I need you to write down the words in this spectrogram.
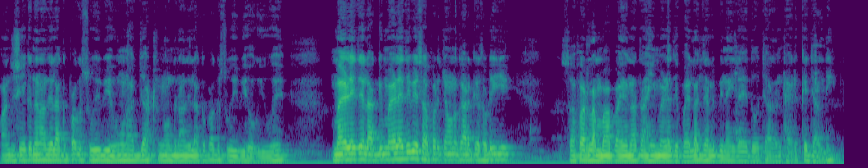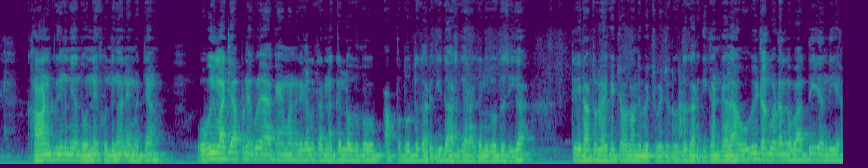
5-6 ਦਿਨਾਂ ਦੇ ਲਗਭਗ ਸੂਈ ਵੀ ਹੋਣ ਅੱਜ 8-9 ਦਿਨਾਂ ਦੇ ਲਗਭਗ ਸੂਈ ਵੀ ਹੋ ਗਈ ਉਹ ਮੈਲੇ ਤੇ ਲੱਗ ਗਈ, ਮੈਲੇ ਤੇ ਵੀ ਸਫਰ ਚੋਣ ਕਰਕੇ ਥੋੜੀ ਜੀ ਸਫਰ ਲੰਬਾ ਪੈ ਜਾਂਦਾ, ਤਾਂ ਹੀ ਮੈਲੇ ਤੇ ਪਹਿਲਾਂ ਚੱਲ ਵੀ ਨਹੀਂ ਜਾਏ 2-4 ਦਿਨ ਠਹਿਰ ਕੇ ਜਲਦੀ ਖਾਣ ਪੀਣ ਦੀਆਂ ਦੋਨੇ ਖੁੱਲੀਆਂ ਨੇ ਮੱਝਾਂ। ਉਹ ਵੀ ਮੱਝ ਆਪਣੇ ਕੋਲੇ ਆ ਕੇ ਮੰਨ ਕੇ ਚਲੋ 3 ਕਿਲੋ ਤੋਂ ਅੱਪ ਦੁੱਧ ਕਰ ਗਈ 10-11 ਕਿਲੋ ਦੁੱਧ ਸੀਗਾ। 13 ਤੋਂ ਲੈ ਕੇ 14 ਦੇ ਵਿੱਚ ਵਿੱਚ ਦੁੱਧ ਕਰ ਗਈ ਗੰਡੇ ਵਾਲਾ। ਉਹ ਵੀ ਡੰਗੋ ਡੰਗ ਵੱਧਦੀ ਜਾਂਦੀ ਆ।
